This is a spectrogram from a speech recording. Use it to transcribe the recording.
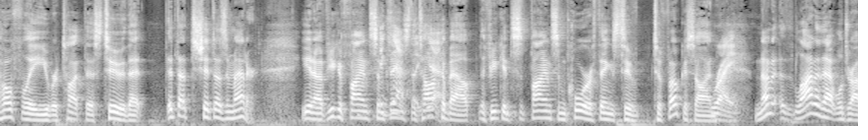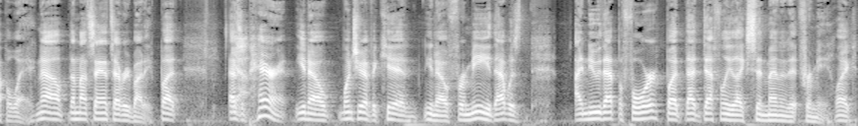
Hopefully, you were taught this too that it, that shit doesn't matter. You know, if you could find some things to talk yeah. about, if you could find some core things to to focus on, Right. None, a lot of that will drop away. Now, I'm not saying it's everybody, but as Yeah. a parent, you know, once you have a kid, you know, for me, that was, I knew that before, but that definitely like cemented it for me. Like,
